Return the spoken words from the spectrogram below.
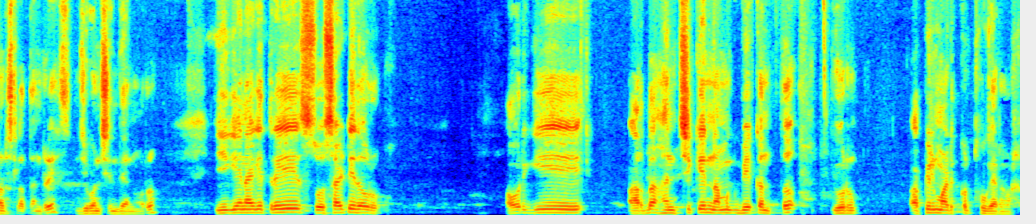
ನಡೆಸ್ಲತ್ತನ್ರಿ ಜೀವನ್ ಶಿಂದೆ ಅನ್ನೋರು. ಈಗ ಏನಾಗೈತೆ ರೀ ಸೊಸೈಟಿದವರು ಅವ್ರಿಗೆ ಅರ್ಧ ಹಂಚಿಕೆ ನಮಗೆ ಬೇಕಂತ ಇವ್ರು ಅಪೀಲ್ ಮಾಡ್ಕೊತ ಹೋಗ್ಯಾರ ಅವ್ರು.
